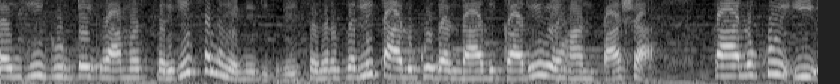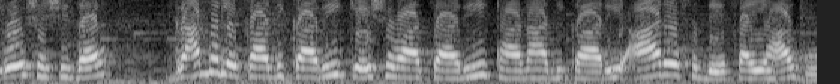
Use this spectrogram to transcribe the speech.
ಗಂಜಿಗುಂಟೆ ಗ್ರಾಮಸ್ಥರಿಗೆ ಸಲಹೆ ನೀಡಿದರು. ಈ ಸಂದರ್ಭದಲ್ಲಿ ತಾಲೂಕು ದಂಡಾಧಿಕಾರಿ ರೆಹಾನ್ ಪಾಷಾ, ತಾಲೂಕು ಇಒ ಶಶಿಧರ್, ಗ್ರಾಮ ಲೆಕ್ಕಾಧಿಕಾರಿ ಕೇಶವಾಚಾರಿ, ಠಾಣಾಧಿಕಾರಿ ಆರ್ಎಫ್ ದೇಸಾಯಿ ಹಾಗೂ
